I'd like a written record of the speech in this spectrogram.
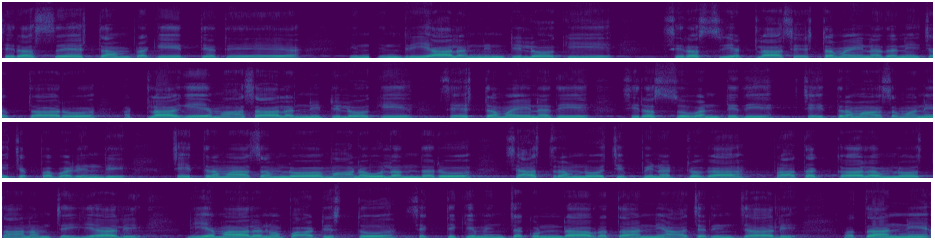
శిరశ్రేష్టం ప్రకీర్త్యతే ఇంద్రియాలన్నింటిలోకి శిరస్సు ఎట్లా శ్రేష్టమైనదని చెప్తారో అట్లాగే మాసాలన్నిటిలోకి శ్రేష్టమైనది శిరస్సు వంటిది చైత్రమాసమని చెప్పబడింది. చైత్రమాసంలో మానవులందరూ శాస్త్రంలో చెప్పినట్లుగా ప్రాతకాలంలో స్నానం చెయ్యాలి. నియమాలను పాటిస్తూ శక్తికి మించకుండా వ్రతాన్ని ఆచరించాలి. వ్రతాన్ని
